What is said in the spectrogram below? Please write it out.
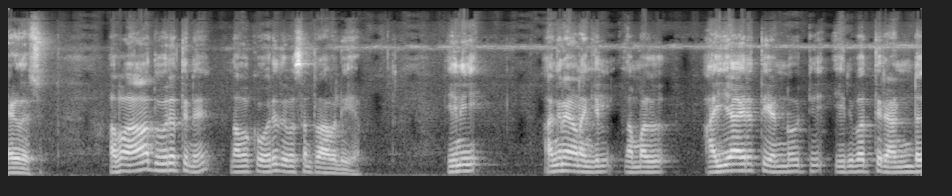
ഏകദേശം. അപ്പോൾ ആ ദൂരത്തിന് നമുക്ക് ഒരു ദിവസം ട്രാവൽ ചെയ്യാം. ഇനി അങ്ങനെയാണെങ്കിൽ നമ്മൾ അയ്യായിരത്തി എണ്ണൂറ്റി ഇരുപത്തി രണ്ട്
